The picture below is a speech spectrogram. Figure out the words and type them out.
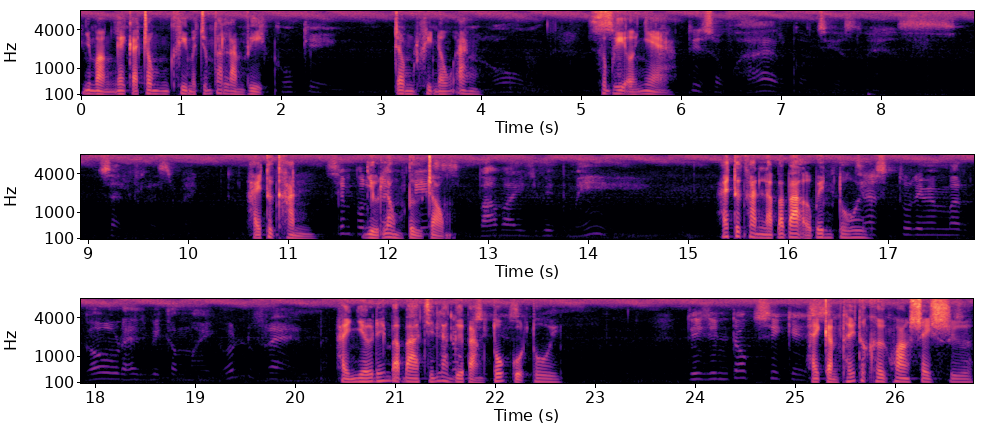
Nhưng mà ngay cả trong khi mà chúng ta làm việc, trong khi nấu ăn, trong khi ở nhà, hãy thực hành giữ lòng tự trọng. Baba is with me. Hãy thực hành là ba ba ở bên tôi. Hãy nhớ đến ba ba chính là người bạn tốt của tôi. hãy cảm thấy thật hân hoan say sưa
